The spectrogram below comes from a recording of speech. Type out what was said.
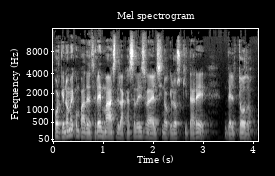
porque no me compadeceré más de la casa de Israel, sino que los quitaré del todo.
